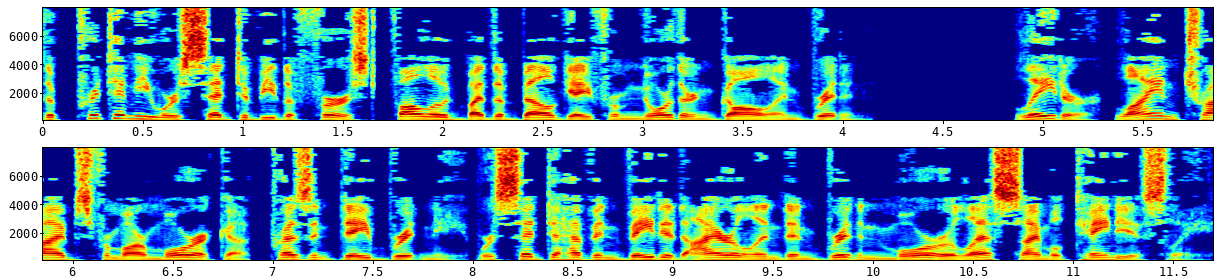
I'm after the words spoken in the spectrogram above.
The Prytaini were said to be the first, followed by the Belgae from northern Gaul and Britain. Later, Laighin tribes from Armorica present-day Brittany were said to have invaded Ireland and Britain more or less simultaneously.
